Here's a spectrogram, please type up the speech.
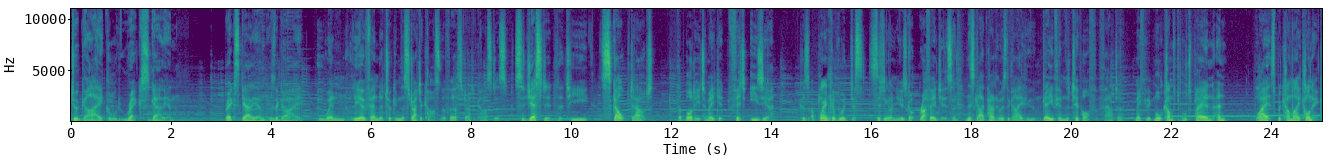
to a guy called Rex Gallion. Rex Gallion is the guy who, when Leo Fender took him the Stratocaster, the first Stratocasters, suggested that he sculpt out the body to make it fit easier. Because a plank of wood just sitting on you has got rough edges. And this guy apparently was the guy who gave him the tip off of how to make it more comfortable to play and, and why it's become iconic.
